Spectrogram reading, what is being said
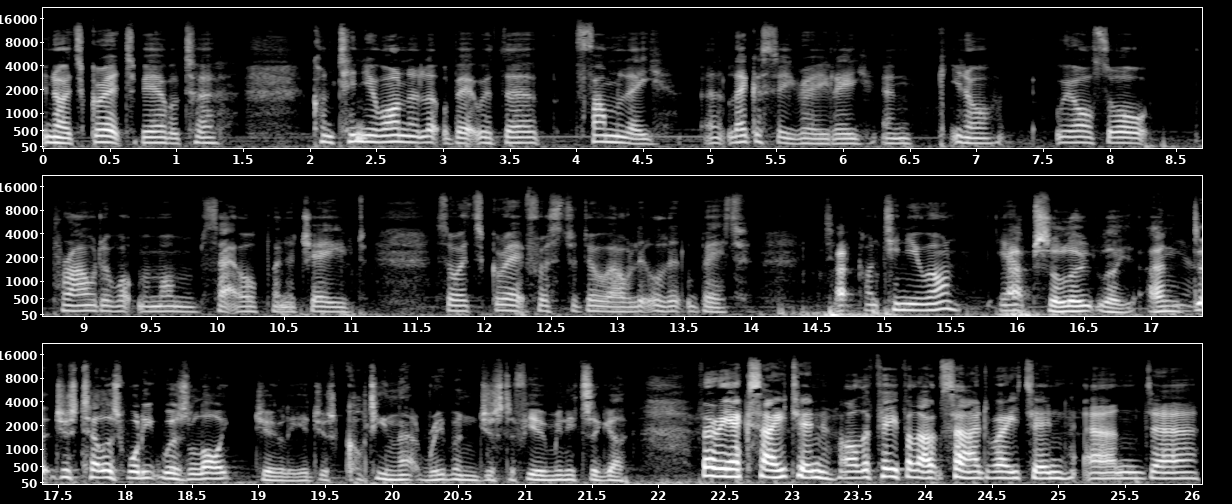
you know it's great to be able to continue on a little bit with the family uh, legacy, really, and you know we're also proud of what my mum set up and achieved. So it's great for us to do our little little bit to uh, continue on. Yeah. Absolutely. And yeah. just tell us what it was like, Julia, just cutting that ribbon just a few minutes ago. Very exciting. All the people outside waiting, and uh,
